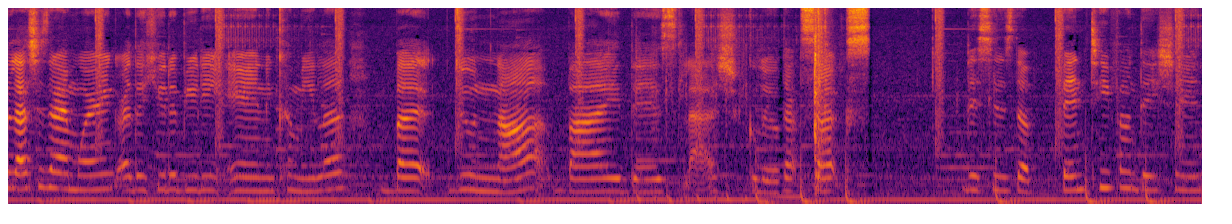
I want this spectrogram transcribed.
The lashes that I'm wearing are the Huda Beauty in Camila, but do not buy this lash glue. That sucks. This is the Fenty foundation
